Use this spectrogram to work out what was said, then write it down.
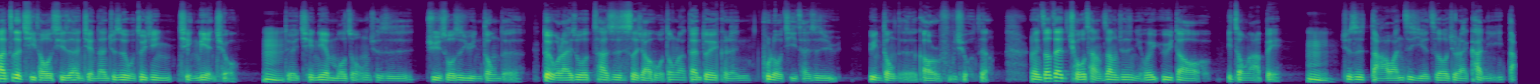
啊，这个起头其实很简单，就是我最近勤练球，嗯，对，勤练某种就是据说是运动的，对我来说它是社交活动啦，但对可能 pro 级才是运动的高尔夫球这样。那你知道在球场上，就是你会遇到一种阿伯。嗯，就是打完自己的之后就来看你打，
